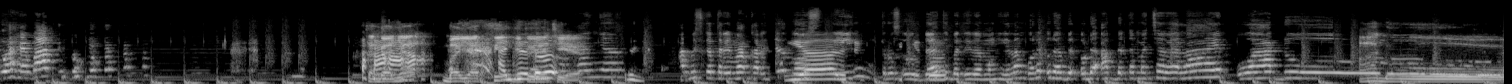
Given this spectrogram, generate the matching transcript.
gue hebat. Itu Seenggaknya bayar fee Anjir, gitu ya. Ci ya. Abis keterima kerja Iya, ghosting terus gitu. udah tiba-tiba menghilang gue liat udah udah update sama cewek lain. Waduh. Aduh.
